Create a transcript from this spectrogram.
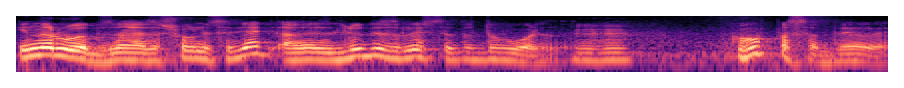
І народ знає, за що вони сидять, але люди залишаться задоволені. Мгм. Кого посадили?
